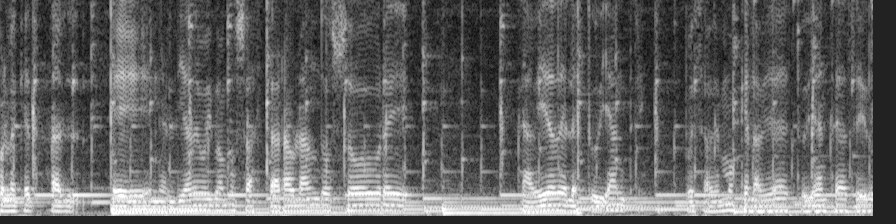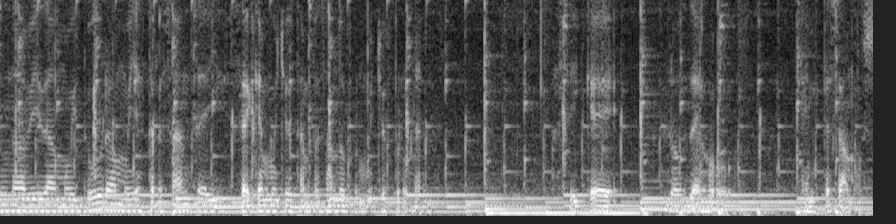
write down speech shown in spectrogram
Hola, ¿qué tal? Eh, en el día de hoy vamos a estar hablando sobre la vida del estudiante. Pues sabemos que la vida del estudiante ha sido una vida muy dura, muy estresante y sé que muchos están pasando por muchos problemas. Así que los dejo, empezamos.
